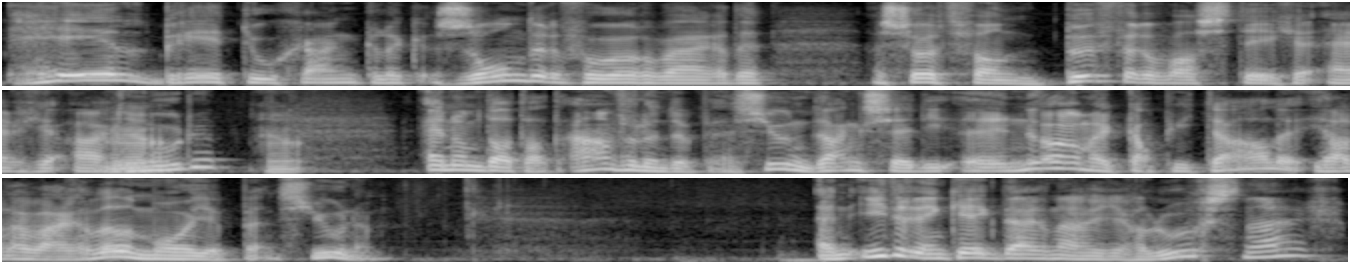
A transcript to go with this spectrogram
heel breed toegankelijk, zonder voorwaarden, een soort van buffer was tegen erge armoede. ja. En omdat dat aanvullende pensioen, dankzij die enorme kapitalen, ja, dat waren wel mooie pensioenen. En iedereen keek daar naar jaloers naar.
